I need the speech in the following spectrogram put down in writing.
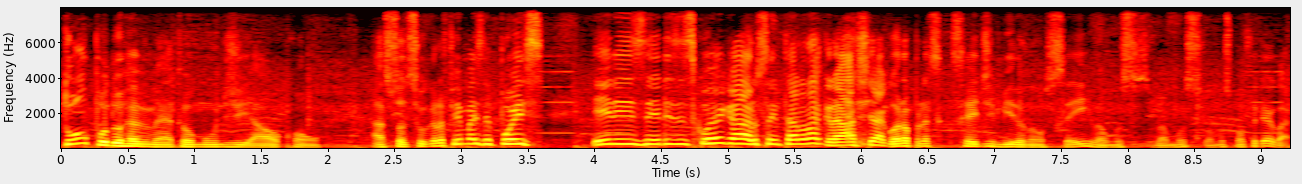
topo do heavy metal mundial com a sua discografia, mas depois eles, eles escorregaram, sentaram na graxa e agora parece que se redimiram, não sei. Vamos, vamos, vamos conferir agora.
